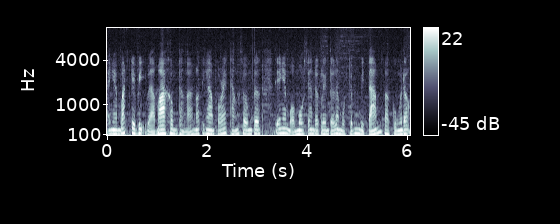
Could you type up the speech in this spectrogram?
anh em bắt cái vị là 3-0 thằng à, Nottingham Forest thắng Southampton thì anh em bỏ một sẽ được lên tới là 1.18 và cùng với đó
